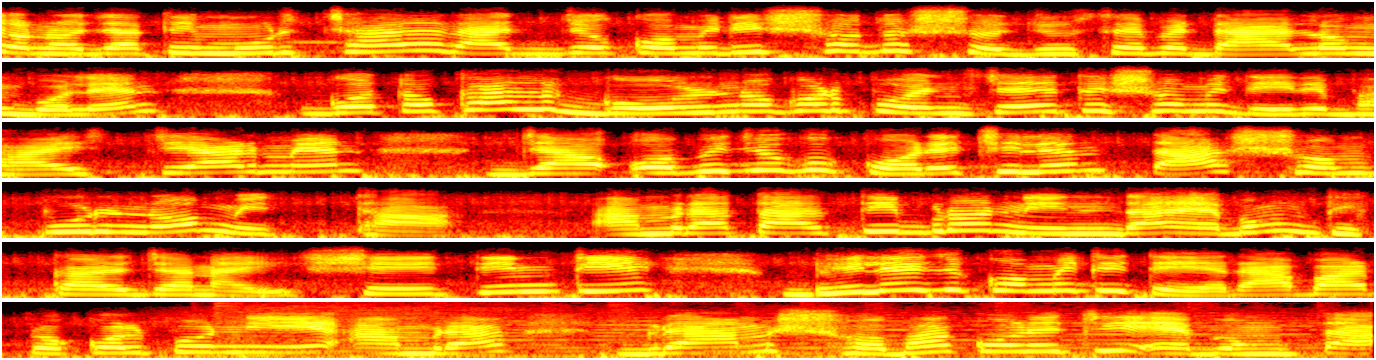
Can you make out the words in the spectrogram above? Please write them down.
জনজাতি মোর্চার রাজ্য কমিটির সদস্য জোসেফ ডায়ালং বলেন, গতকাল গৌরনগর পঞ্চায়েত সমিতির ভাইস চেয়ারম্যান যা অভিযোগ করেছিলেন তা সম্পূর্ণ মিথ্যা। আমরা তার তীব্র নিন্দা এবং ধিক্কার জানাই। সেই তিনটি ভিলেজ কমিটিতে রাবার প্রকল্প নিয়ে আমরা গ্রাম সভা করেছি এবং তা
